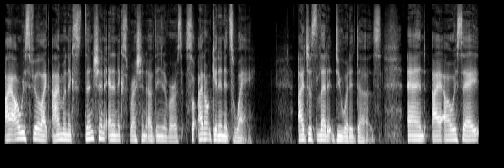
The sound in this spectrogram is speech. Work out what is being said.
I always feel like I'm an extension and an expression of the universe, so I don't get in its way. I just let it do what it does. And I always say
